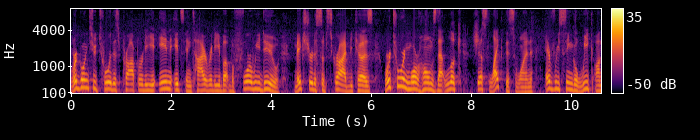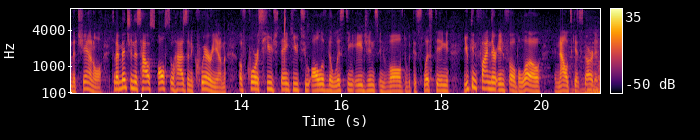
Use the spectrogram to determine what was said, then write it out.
we're going to tour this property in its entirety, but before we do, make sure to subscribe because we're touring more homes that look just like this one every single week on the channel. Did I mention this house also has an aquarium? Of course, huge thank you to all of the listing agents involved with this listing. You can find their info below, and now let's get started.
